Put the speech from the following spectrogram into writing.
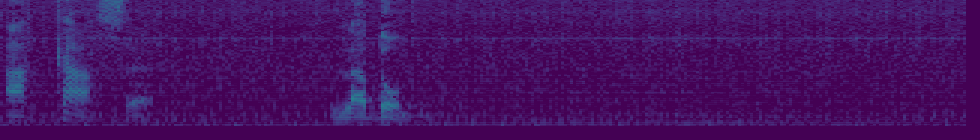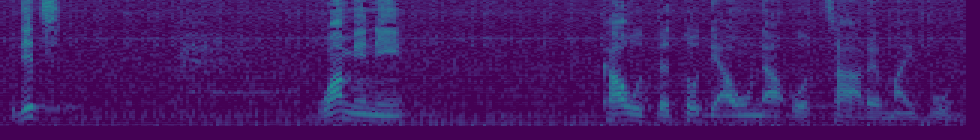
acasă la Domnul. Vedeți, oamenii caută totdeauna o țară mai bună.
